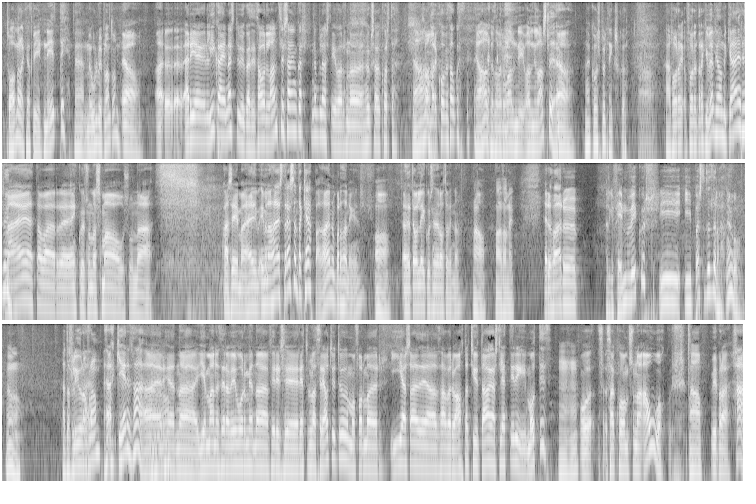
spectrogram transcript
Tóðmér að keppi í niti með, með Úlfi Blandón. Já. Er ég líka í næstu viku? Því þá eru landslýsæðingar nefnilegast Ég var svona að hugsa við hvort að Já. Þá var ég komið þangað. Já, hvað það verður valin í, valin í landsliði Já. Það er góð spurning sko Það fór, fór þetta ekki vel hjá það með heyrðu? Nei, þetta var eh, einhver svona smá svona Hvað segir maður? Ég meina það er stressand að keppa Það er nú bara þannig En Á, þetta var leikur sem þeir átt að vinna já, það er þannig Eru það eru, er ekki fimm vikur í, í bestu dildina? Jú Já Þetta flýgur áfram. Það gerir það, það er hérna, ég mani þegar við vorum hérna fyrir réttulega 30 dugum og formaður Ía sagði að það veru 80 dagar slettir í mótið Mhm. og þ- það kom svona á okkur. Já, við bara, ha,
